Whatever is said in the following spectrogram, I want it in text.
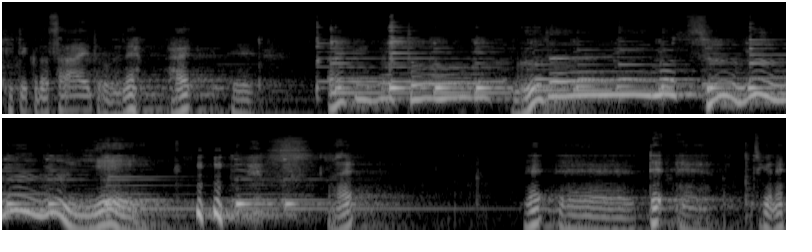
ー、聞いてくださいということでね。はい、えー、ありがとうございます。すイエーイ はい。で,、えー、で、えー、次はね。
